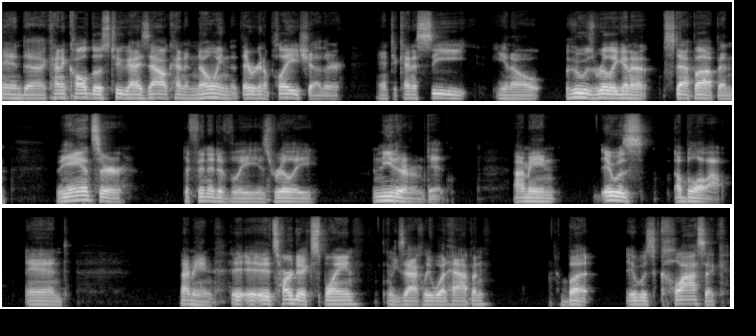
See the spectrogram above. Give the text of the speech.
And uh, kind of called those two guys out, kind of knowing that they were going to play each other and to kind of see, you know, who was really going to step up. And the answer definitively is really neither of them did. I mean, it was a blowout. And I mean, it, it's hard to explain exactly what happened, but it was classic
